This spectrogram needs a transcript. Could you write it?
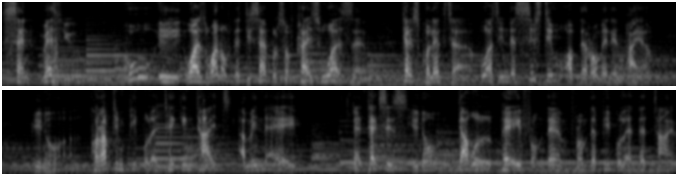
St. Matthew, who was one of the disciples of Christ, who was a tax collector, who was in the system of the Roman Empire, you know, corrupting people and taking tithes. I mean, a, a taxes, you know, double pay from them, from the people at that time.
